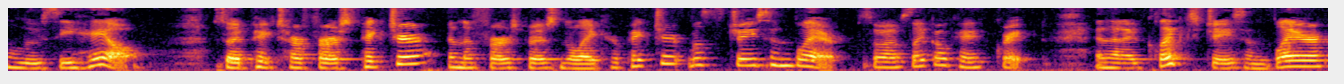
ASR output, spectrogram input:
Lucy Hale. So I picked her first picture, and the first person to like her picture was Jason Blair. So I was like, okay, great. And then I clicked Jason Blair,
